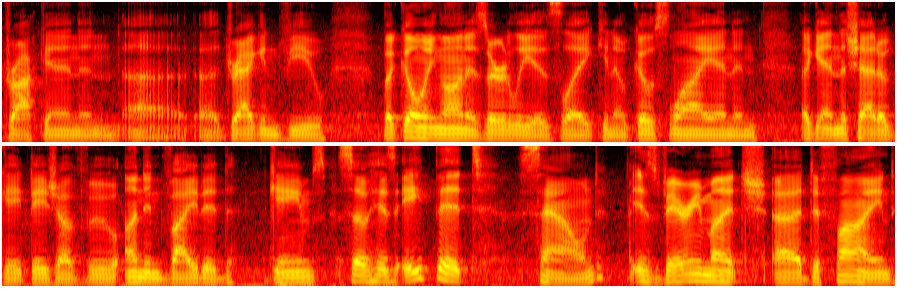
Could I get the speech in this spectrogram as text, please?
Drakkhen and uh, uh, Dragon View, but going on as early as like you know Ghost Lion and again the Shadowgate Deja Vu uninvited games. So his 8-bit sound is very much uh, defined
